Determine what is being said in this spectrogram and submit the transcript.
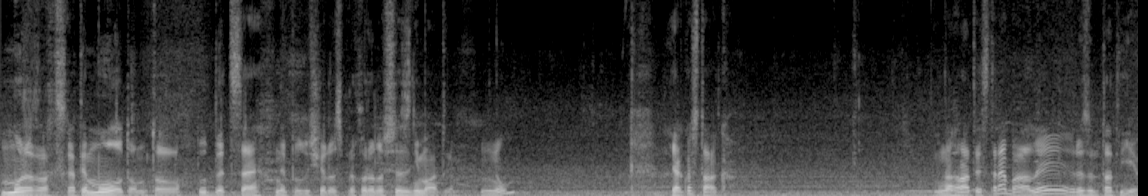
можна так сказати, молотом, то тут би це не вийшло, приходилося знімати. Ну, якось так. Награтись треба, але результат є.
